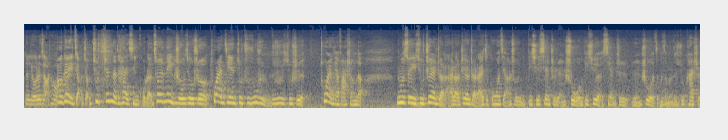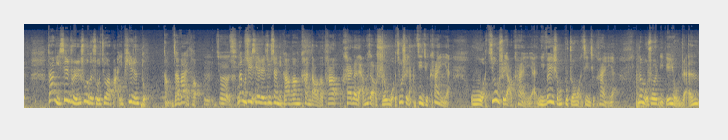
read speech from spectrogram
就留着脚臭啊。对，脚脚就真的太辛苦了。所以那个时候就是突然间就就是就是就是突然间发生的。那么，所以就志愿者来了，志愿者来就跟我讲说，你必须限制人数，我们必须要限制人数，怎么怎么的就开始。当你限制人数的时候，就要把一批人堵挡在外头，嗯，就有那么这些人就像你刚刚看到的，他开了两个小时，我就是想进去看一眼，我就是要看一眼，你为什么不准我进去看一眼？那我说里边有人。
